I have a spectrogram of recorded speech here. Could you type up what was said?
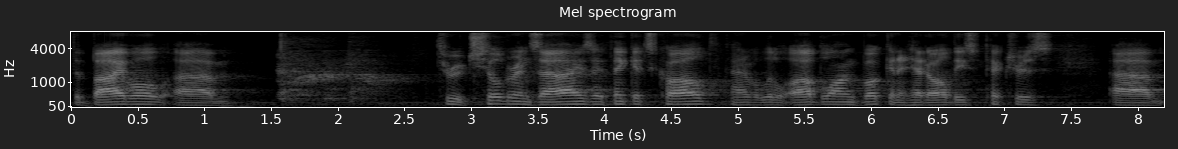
the Bible um, through children's eyes, I think it's called, kind of a little oblong book, and it had all these pictures uh,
